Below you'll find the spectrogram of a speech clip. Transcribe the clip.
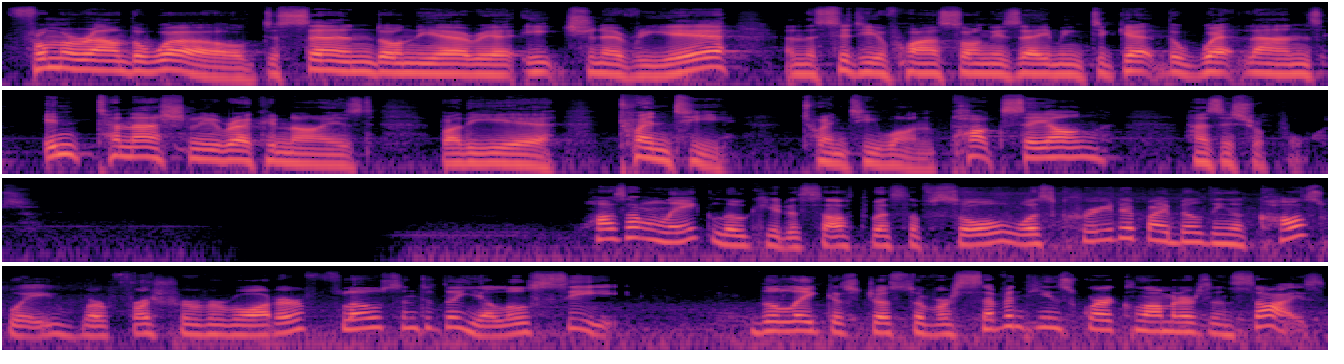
from around the world descend on the area each and every year and the city of Hwaseong is aiming to get the wetlands internationally recognized by the year 20 21. Park Se-young has this report. Hwaseong Lake, located southwest of Seoul, was created by building a causeway where fresh river water flows into the Yellow Sea. The lake is just over 17 square kilometers in size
